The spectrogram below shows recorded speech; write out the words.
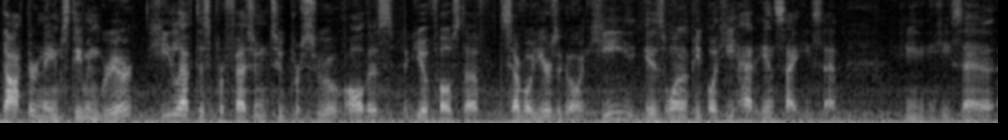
doctor named Steven Greer. He left his profession to pursue all this UFO stuff several years ago, and he is one of the people. He had insight. He said, he he said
